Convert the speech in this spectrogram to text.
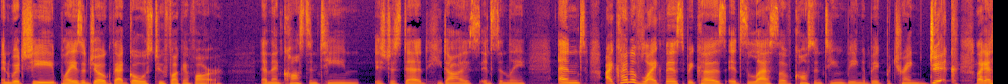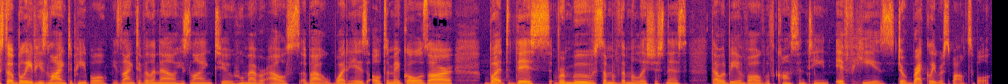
in which she plays a joke that goes too fucking far. And then Konstantin is just dead. He dies instantly. And I kind of like this because it's less of Konstantin being a big betraying dick. Like, I still believe he's lying to people. He's lying to Villanelle. He's lying to whomever else about what his ultimate goals are. But this removes some of the maliciousness that would be involved with Konstantin if he is directly responsible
